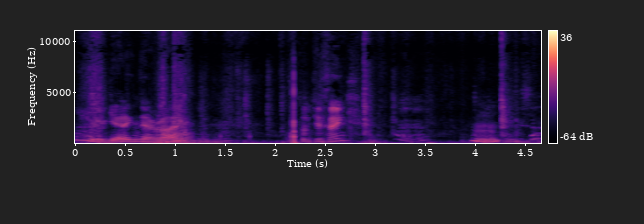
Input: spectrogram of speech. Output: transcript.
Oh, we're getting there, right? Don't you think? Hmm. I think so.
